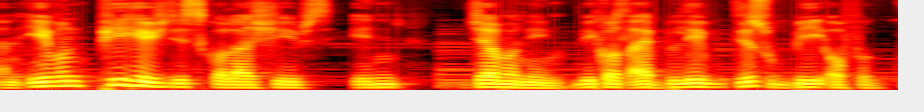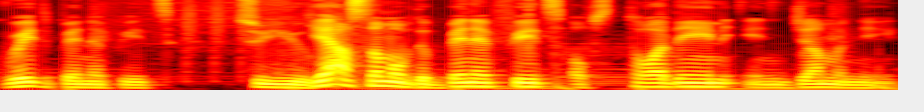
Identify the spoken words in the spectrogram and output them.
and even PhD scholarships in Germany because I believe this will be of a great benefit to you. Here are some of the benefits of studying in Germany.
